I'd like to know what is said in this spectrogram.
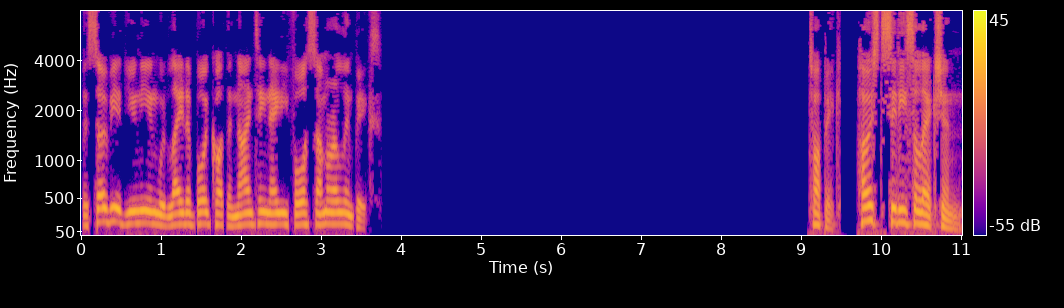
The Soviet Union would later boycott the 1984 Summer Olympics. Topic: Host city selection.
